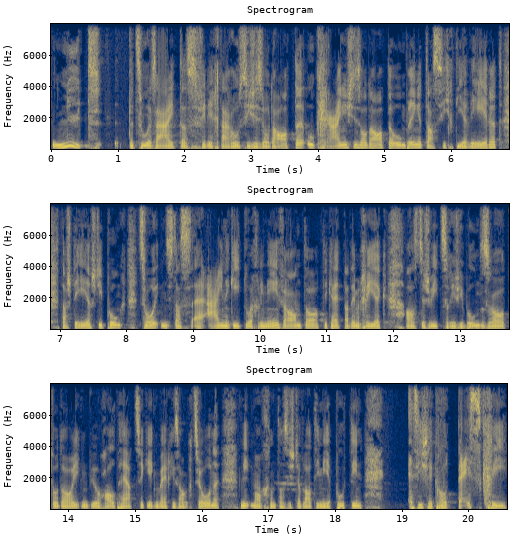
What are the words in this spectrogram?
Nichts dazu sagt, dass vielleicht auch russische Soldaten, ukrainische Soldaten umbringen, dass sich die wehren. Das ist der erste Punkt. Zweitens, dass äh, einer gibt, der ein bisschen mehr Verantwortung hat an dem Krieg als der Schweizerische Bundesrat, der da irgendwie halbherzig irgendwelche Sanktionen mitmacht. Und das ist der Wladimir Putin. Es ist eine groteske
